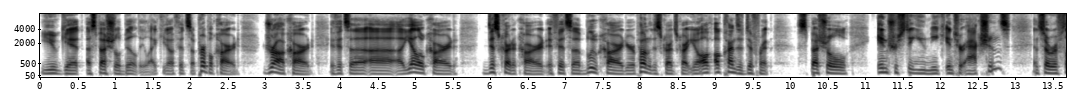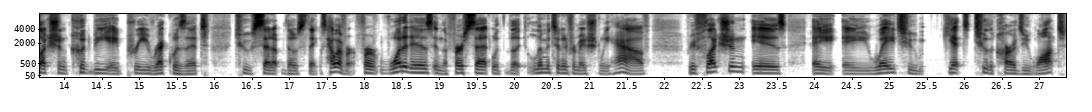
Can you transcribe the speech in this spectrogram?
you get a special ability. Like you know if it's a purple card draw a card if it's a, a, a yellow card discard a card if it's a blue card your opponent discards a card you know all, all kinds of different special, interesting, unique interactions. And so reflection could be a prerequisite to set up those things. However, for what it is in the first set with the limited information we have, reflection is a, a way to get to the cards you want.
